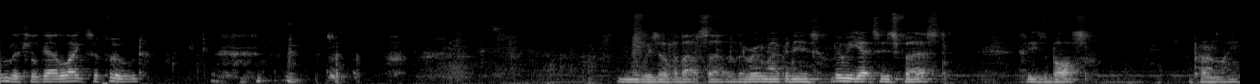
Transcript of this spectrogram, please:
Some little girl likes her food. Louis over that side of the room having his. Louis gets his first. He's the boss, apparently.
